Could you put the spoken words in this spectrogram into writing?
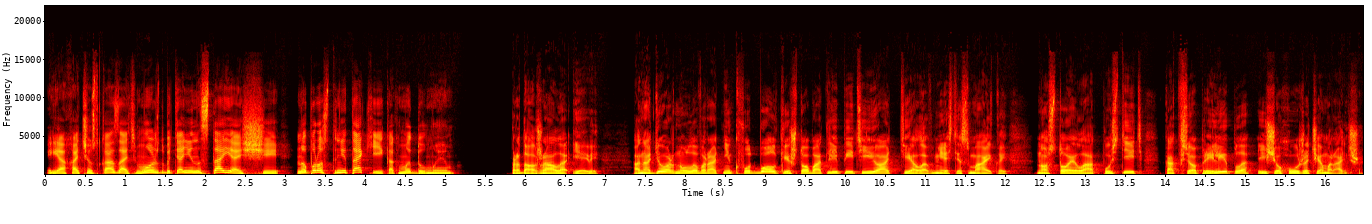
«Я хочу сказать, может быть, они настоящие, но просто не такие, как мы думаем», – продолжала Эви. Она дернула воротник футболки, чтобы отлепить ее от тела вместе с майкой, но стоило отпустить, как все прилипло еще хуже, чем раньше.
